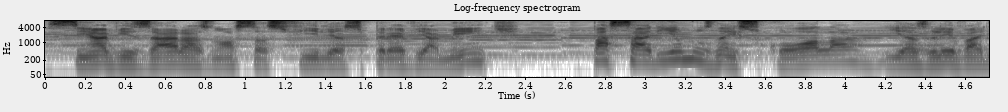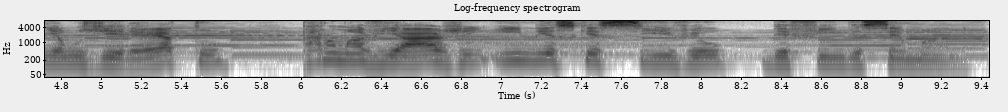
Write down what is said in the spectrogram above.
Sem avisar as nossas filhas previamente, passaríamos na escola e as levaríamos direto para uma viagem inesquecível de fim de semana.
